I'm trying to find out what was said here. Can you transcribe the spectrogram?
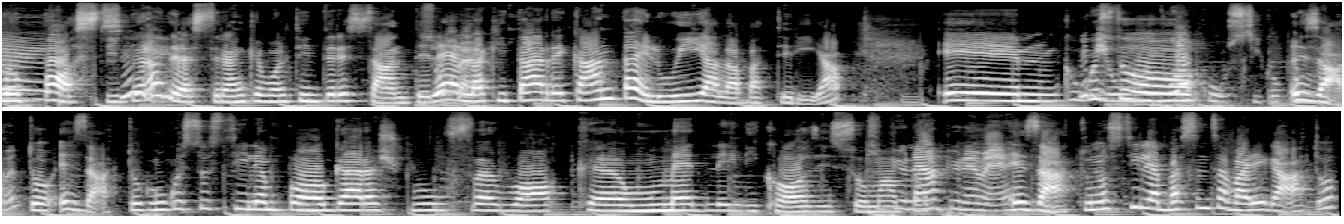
gli opposti Sì. però deve essere anche molto interessante lei ha la chitarra e canta e lui ha la batteria e mm, con Quindi questo un acustico. comunque. Esatto, esatto, con questo stile un po' garage roof, rock, un medley di cose, insomma. Chi più ne ha più ne mette. Esatto, uno stile abbastanza variegato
